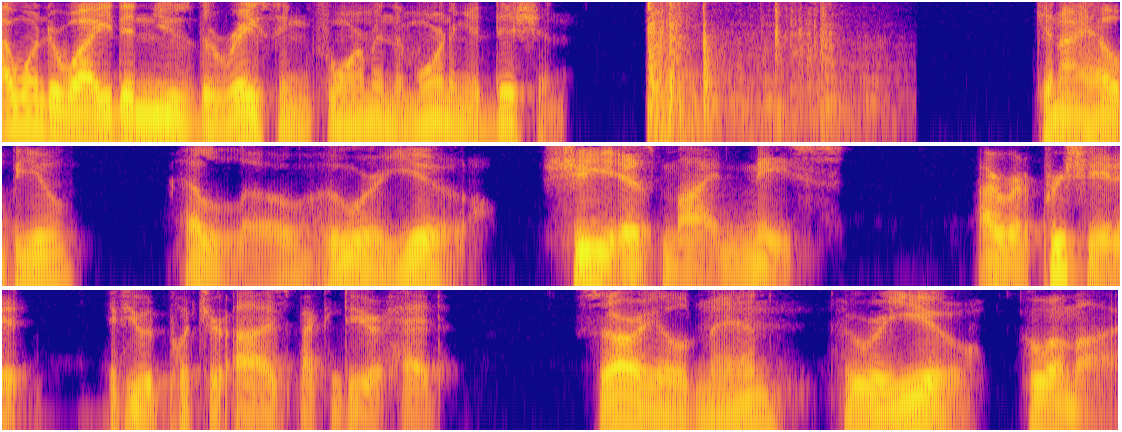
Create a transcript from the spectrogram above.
I wonder why you didn't use the racing form in the morning edition. Can I help you? Hello, who are you? She is my niece. I would appreciate it if you would put your eyes back into your head. Sorry, old man. Who are you? Who am I?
